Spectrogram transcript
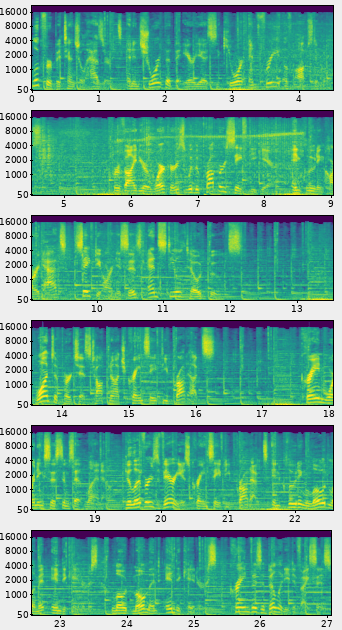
Look for potential hazards and ensure that the area is secure and free of obstacles. Provide your workers with the proper safety gear, including hard hats, safety harnesses, and steel-toed boots. Want to purchase top-notch crane safety products? Crane Warning Systems Atlanta delivers various crane safety products including load limit indicators, load moment indicators, crane visibility devices,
